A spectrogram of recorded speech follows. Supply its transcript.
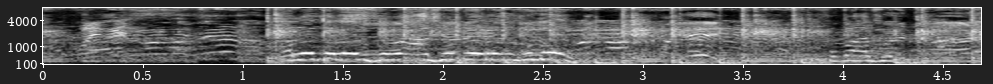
चलो चलो सब आशू पे रखो सब आशू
